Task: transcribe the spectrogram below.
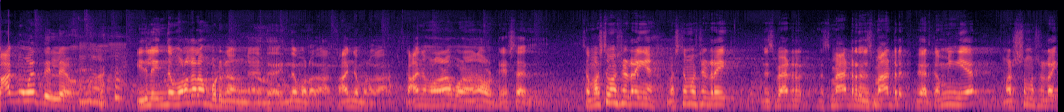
பார்க்கும்போது தெரியல இதில் இந்த மிளகாலாம் போட்டிருக்காங்க இந்த இந்த மிளகா காஞ்ச மிளகா. காஞ்ச மிளகா போனாலும் ஒரு டேஸ்ட்டாக இருக்குது. ஸோ மஸ்ட் மஸ்ட் ட்ரைங்க must must try this matter this matter this matter we are coming year must must try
